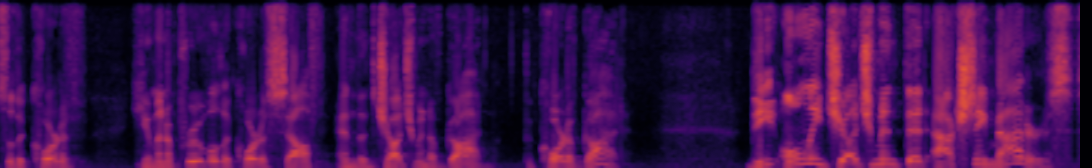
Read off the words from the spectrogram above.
so the court of human approval, the court of self, and the judgment of God, the court of God. The only judgment that actually matters.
